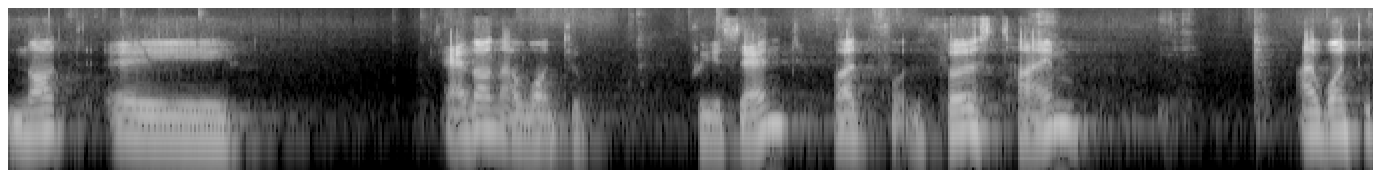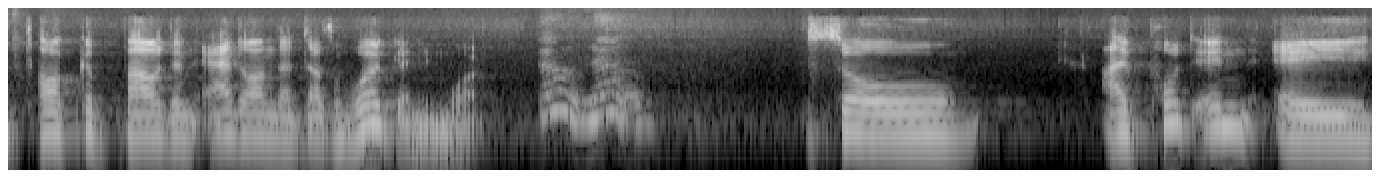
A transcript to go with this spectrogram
not a add-on I want to present, but for the first time, I want to talk about an add-on that doesn't work anymore. Oh no. So I put in a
